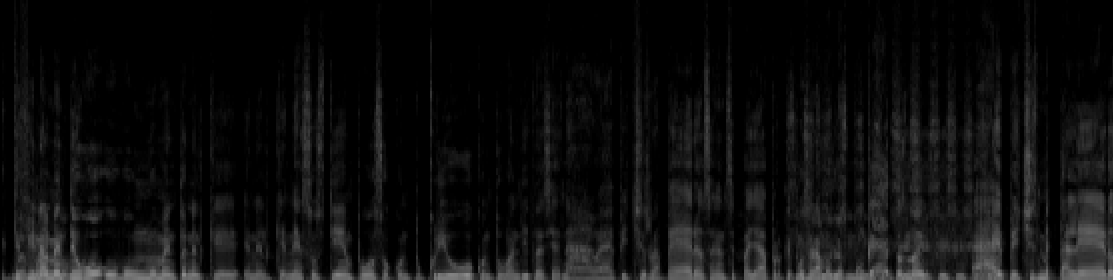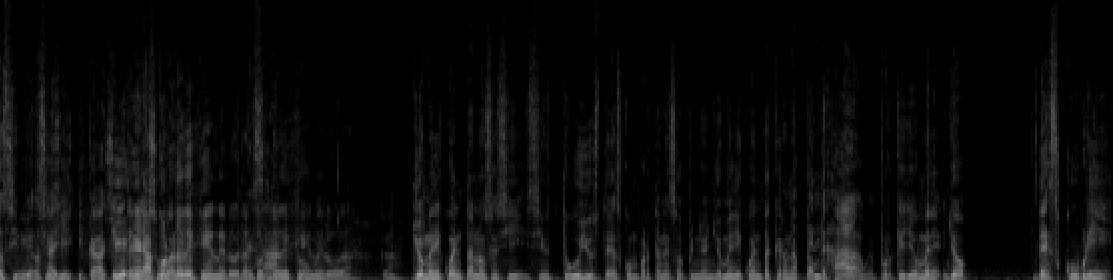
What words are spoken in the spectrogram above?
Que Buen finalmente vato. hubo, hubo un momento en el que en el que en esos tiempos o con tu crew o con tu bandita decías, nah, güey, pinches raperos, háganse para allá, porque Sí, pues sí, éramos sí, los punquetos, ¿no? sí, Y. Ay, pinches metaleros, y, o sea, y-. Y, cada quien tenía era su corte barrio. de género, era corte de Exacto, güey. género, ¿verdad? Yo me di cuenta, no sé si, si tú y ustedes compartan esa opinión, yo me di cuenta que era una pendejada, güey, porque yo me yo descubrí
